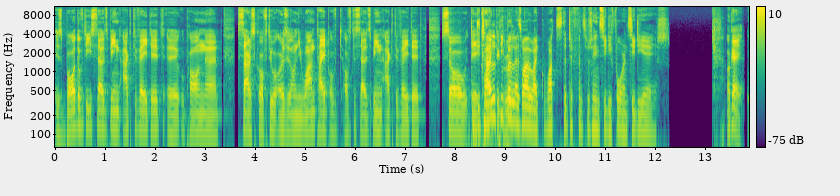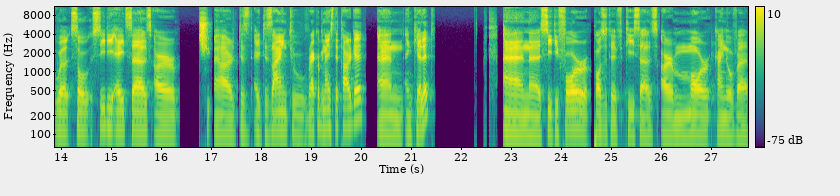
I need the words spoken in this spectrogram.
is both of these cells being activated uh, upon uh, SARS-CoV-2, or is it only one type of, of the cells being activated? So did you tell people group- as well, like what's the difference between CD4 and CD8? Okay, well, so CD8 cells are are des- designed to recognize the target and and kill it, and uh, CD4 positive T cells are more kind of uh,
